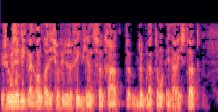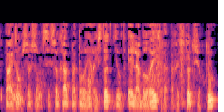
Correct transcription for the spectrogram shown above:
je vous ai dit que la grande tradition philosophique vient de Socrate, de Platon et d'Aristote. Par exemple, ce sont ces Socrate, Platon et Aristote qui ont élaboré, Aristote surtout,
